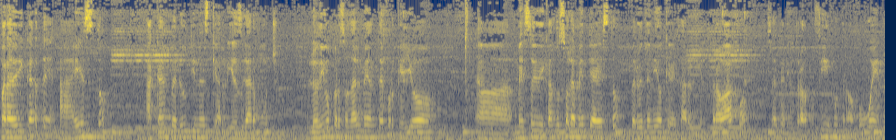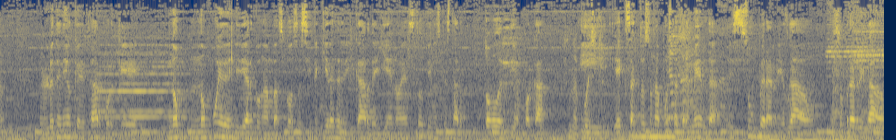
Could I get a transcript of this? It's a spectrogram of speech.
para dedicarte a esto, acá en Perú tienes que arriesgar mucho. Lo digo personalmente porque yo ah, me estoy dedicando solamente a esto, pero he tenido que dejar el trabajo, o sea, he tenido un trabajo fijo, un trabajo bueno, pero lo he tenido que dejar porque no, no puedes lidiar con ambas cosas. Si te quieres dedicar de lleno a esto, tienes que estar todo el tiempo acá. Es una Y- apuesta. exacto, es una apuesta tremenda, es súper arriesgado, es súper arriesgado.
